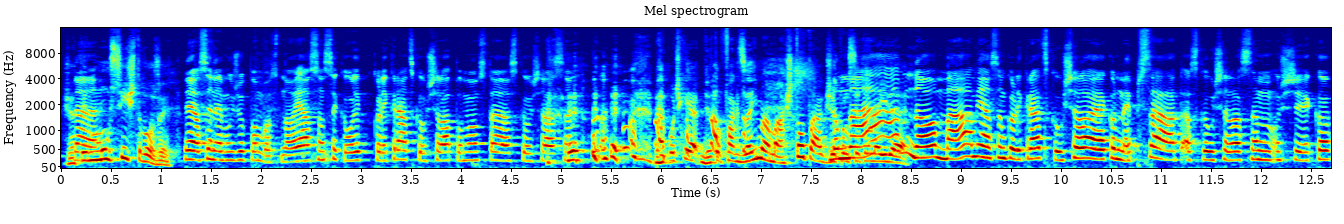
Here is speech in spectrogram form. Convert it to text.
Že ty Ne. musíš tvořit. Já si nemůžu pomoct. No, já jsem se kolik, kolikrát zkoušela pomoct a zkoušela jsem... Ne, počkej, mě to fakt zajímá. Máš to tak, že no prostě mám, to nejde? no mám. Já jsem kolikrát zkoušela jako nepsát a zkoušela jsem už jako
